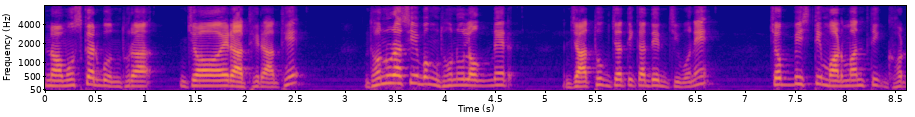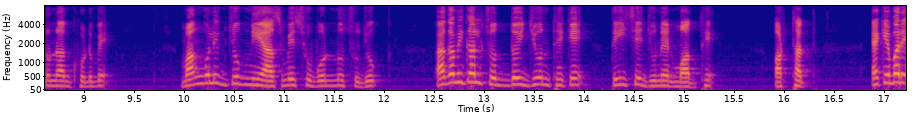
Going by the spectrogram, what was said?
নমস্কার বন্ধুরা, জয় রাধে রাধে। ধনুরাশি এবং ধনু লগ্নের জাতক জাতিকাদের জীবনে চব্বিশটি মর্মান্তিক ঘটনা ঘটবে। মাঙ্গলিক যুগ নিয়ে আসবে সুবর্ণ সুযোগ আগামীকাল চোদ্দোই জুন থেকে তেইশে জুনের মধ্যে। অর্থাৎ একেবারে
